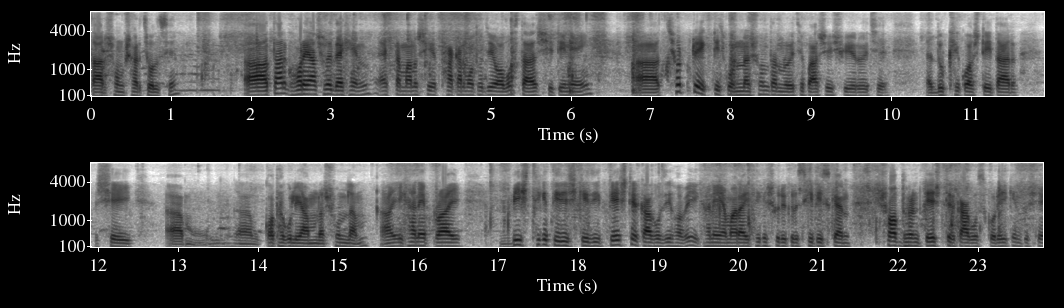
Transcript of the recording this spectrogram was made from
তার সংসার চলছে। তার ঘরে আসলে দেখেন, একটা মানুষের থাকার মতো যে অবস্থা, সেটি নেই। ছোট্ট একটি কন্যা সন্তান রয়েছে, পাশেই শুয়ে রয়েছে। দুঃখে কষ্টেই তার সেই কথাগুলি আমরা শুনলাম। এখানে প্রায় বিশ থেকে তিরিশ কেজি টেস্টের কাগজই হবে। এখানে এমআরআই থেকে শুরু করে সিটি স্ক্যান সব ধরনের টেস্টের কাগজ করেই কিন্তু সে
